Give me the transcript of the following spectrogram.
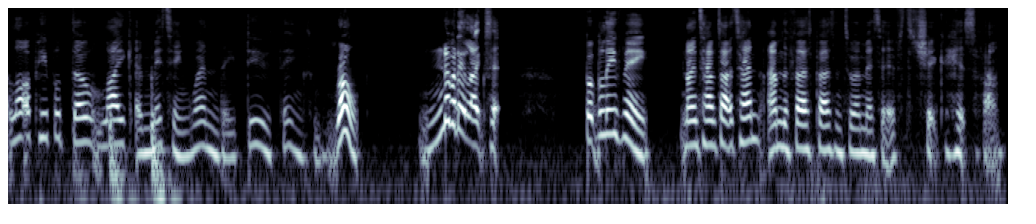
A lot of people don't like admitting when they do things wrong. Nobody likes it. But believe me, nine times out of ten, I'm the first person to admit it if the shit hits the fan.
